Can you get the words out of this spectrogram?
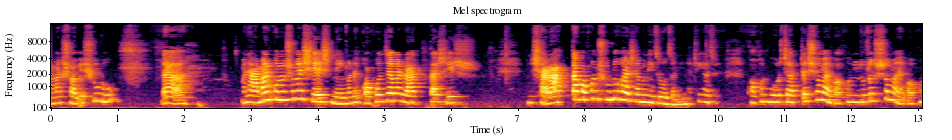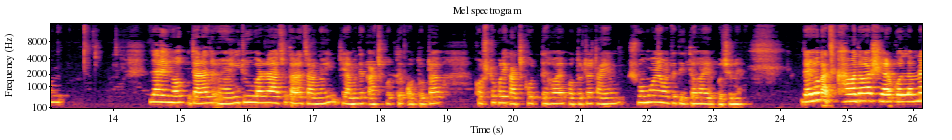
আমার সবে শুরু। তা মানে আমার কোনো সময় শেষ নেই মানে কখন যে আমার রাতটা শেষ রাতটা কখন শুরু হয় সে আমি নিজেও জানি না, ঠিক আছে? কখন ভোর চারটের সময়, কখন দুটোর সময়, কখন যাই হোক, যারা ইউটিউবাররা আছো তারা জানোই যে আমাদের কাজ করতে কতটা কষ্ট করে কাজ করতে হয়, কতটা টাইম সময় আমাদের দিতে হয় এর পেছনে। যাই হোক আজ খাওয়া দাওয়া শেয়ার করলাম না,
